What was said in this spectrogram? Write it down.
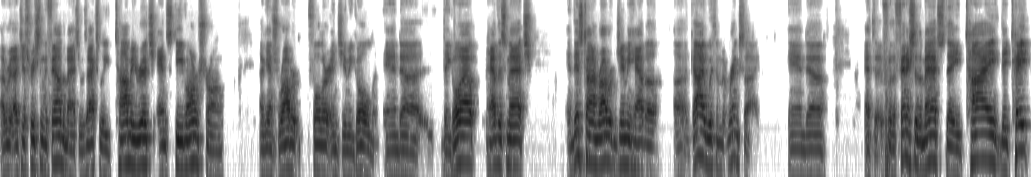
I, re- I, just recently found the match. It was actually Tommy Rich and Steve Armstrong against Robert Fuller and Jimmy Golden. And uh, they go out, have this match. And this time, Robert and Jimmy have a, a guy with them at ringside. And uh, at the for the finish of the match, they tie, they tape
